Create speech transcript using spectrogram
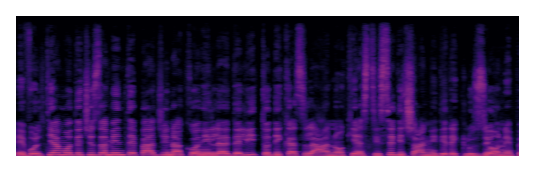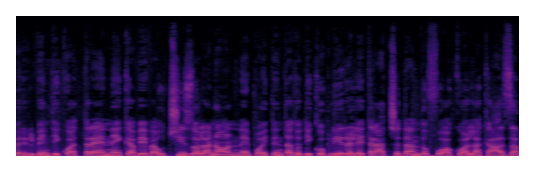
E voltiamo decisamente pagina con il delitto di Caslano, chiesti 16 anni di reclusione per il 24enne che aveva ucciso la nonna e poi tentato di coprire le tracce dando fuoco alla casa.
